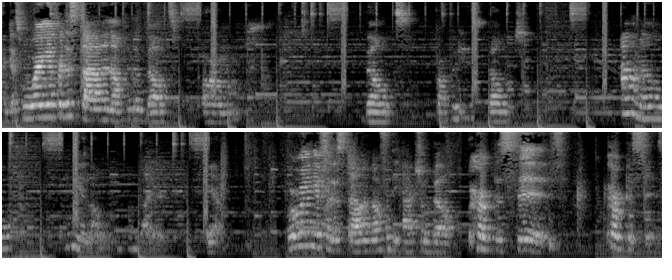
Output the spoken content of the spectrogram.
I guess we're wearing it for the style and not for the belt. Um, belt properties, belt. I don't know. Leave me alone. I'm tired. Yeah. We're wearing it for the style not for the actual belt purposes. Purposes.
